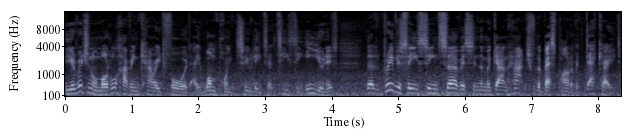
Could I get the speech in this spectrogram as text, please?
the original model having carried forward a 1.2 litre TCE unit that had previously seen service in the Megane hatch for the best part of a decade.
